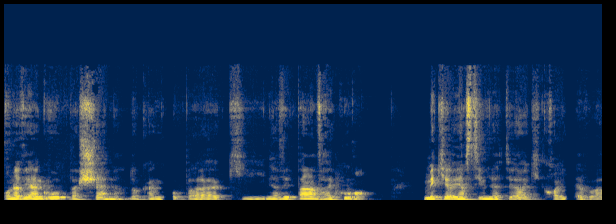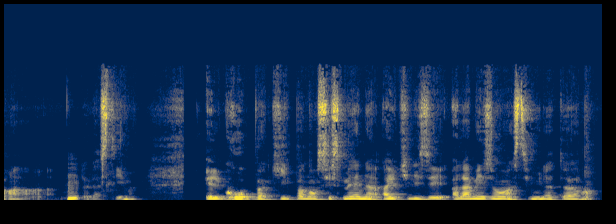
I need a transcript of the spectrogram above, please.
On avait un groupe HM, donc un groupe euh, qui n'avait pas un vrai courant, mais mm. qui avait un stimulateur et qui croyait avoir un, mm. de la steam. Et le groupe qui, pendant six semaines, a utilisé à la maison un stimulateur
